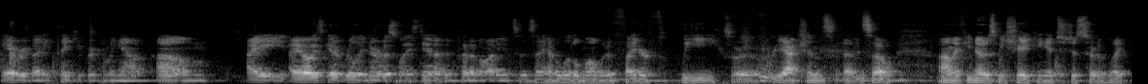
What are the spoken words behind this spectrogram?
Hey everybody, thank you for coming out. Um, I, I always get really nervous when I stand up in front of audiences. I have a little moment of fight or flee sort of reactions, and so um, if you notice me shaking, it's just sort of like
